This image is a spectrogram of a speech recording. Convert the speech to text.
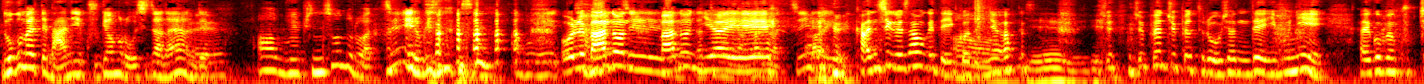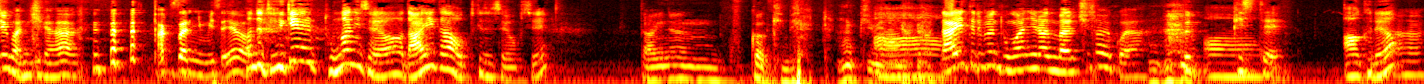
녹음할 때 많이 구경을 오시잖아요. 근데 네. 아, 왜 빈손으로 왔지? 이렇게 생각했어요. 아, 뭐왜 원래 만 원, 단백질 만원 이하의 거 가져왔지? 간식을 사오게 돼 있거든요. 어. 예, 예. 쭈- 쭈뼛쭈뼛 들어오셨는데 이분이 알고 보면 국제관계학 박사님이세요. 아, 근데 되게 동안이세요. 나이가 어떻게 되세요, 혹시? 나이는 국가 기밀. 기밀. 아, 나이 들으면 동안이라는 말 취소할 거야. 그 어. 비슷해. 아, 그래요? 어.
